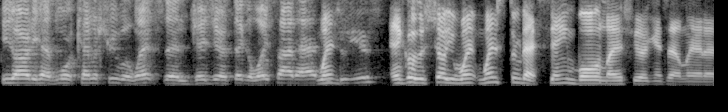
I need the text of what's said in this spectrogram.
He already has more chemistry with Wentz than JJ Arcega-Whiteside had Wentz- in two years. And it goes to show you Wentz threw that same ball last year against Atlanta,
